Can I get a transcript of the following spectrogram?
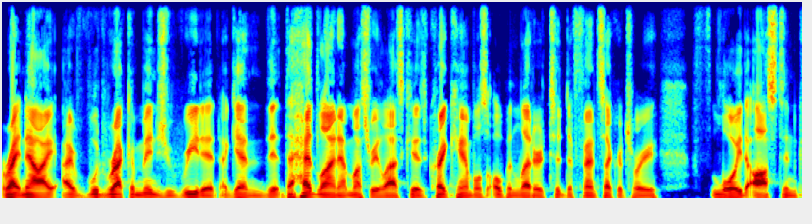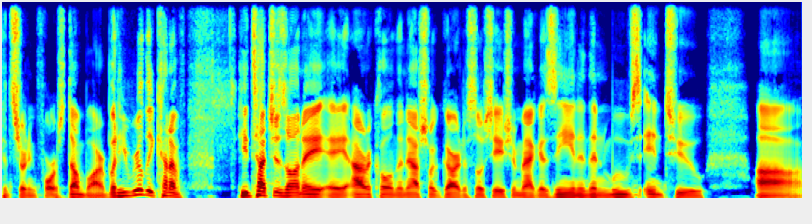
right now. I, I would recommend you read it. Again, the, the headline at Must Read Alaska is Craig Campbell's open letter to Defense Secretary Lloyd Austin concerning Forrest Dunbar. But he really kind of he touches on a, a article in the National Guard Association magazine and then moves into uh,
